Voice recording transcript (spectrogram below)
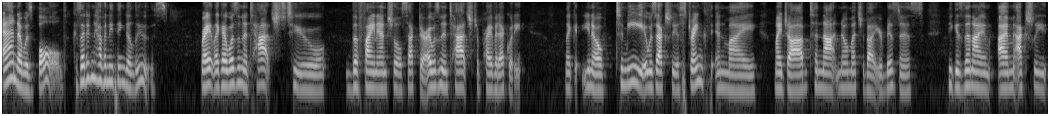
And i was bold because i didn't have anything to lose right? Like i wasn't attached to the financial sector. I wasn't attached to private equity. Like you know to me it was actually a strength in my my job to not know much about your business because then I'm I'm actually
